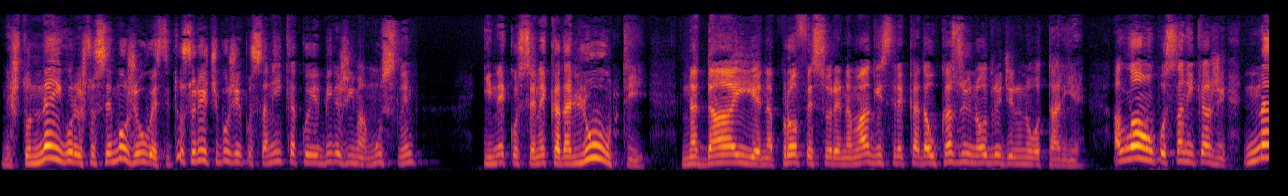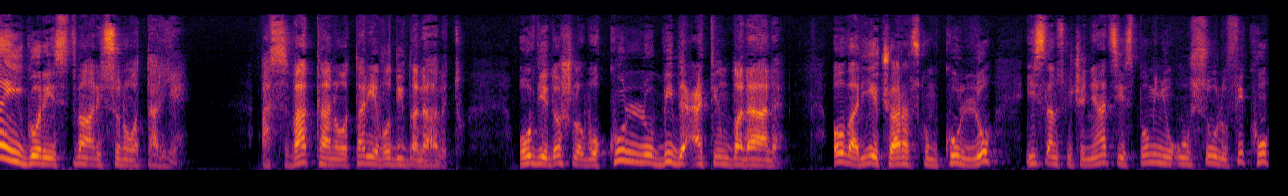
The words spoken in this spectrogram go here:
Nešto najgore što se može uvesti. To su riječi Božih poslanika koje bilježi ima muslim i neko se nekada ljuti na daje, na profesore, na magistre kada ukazuju na određene novotarije. Allah poslanik kaže najgore stvari su novotarije. A svaka novotarija vodi dalaletu. Ovdje je došlo vo kullu bid'atin dalale. Ova riječ u arapskom kullu islamski učenjaci spominju u sulu fikhu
